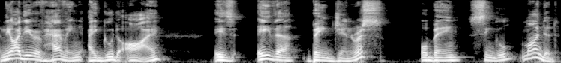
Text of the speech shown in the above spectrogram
And the idea of having a good eye is either being generous or being single-minded.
